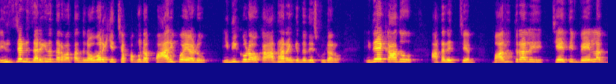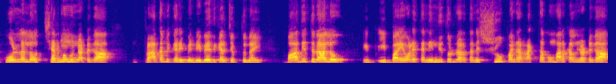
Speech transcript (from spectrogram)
ఇన్సిడెంట్ జరిగిన తర్వాత అతను ఎవరికి చెప్పకుండా పారిపోయాడు. ఇది కూడా ఒక ఆధారం కింద తీసుకుంటారు. ఇదే కాదు అతని చే- బాధితురాలి చేతి వేళ్ళ గోళ్ళలో చర్మం ఉన్నట్టుగా ప్రాథమిక నివేదికలు చెప్తున్నాయి. బాధితురాలు ఈ- ఎవడైతే నిందితున్నారో తన షూ పైన రక్తపు మరకలు ఉన్నట్టుగా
